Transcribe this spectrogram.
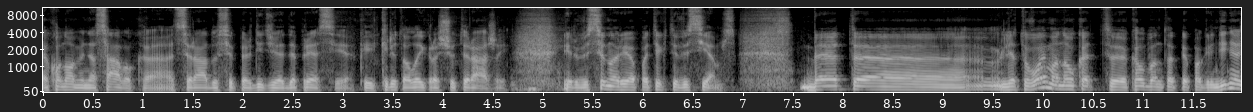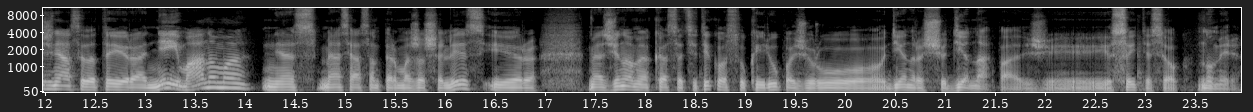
ekonominė savoka atsiradusi per didžiąją depresiją, kai krito laikraščių tiražai. Ir visi norėjo patikti visiems. Bet Lietuvoje manau, kad kalbant apie pagrindinę žiniasklaidą tai yra neįmanoma, nes mes esam per maža šalis ir mes žinome, kas atsitiko su kairių pažiūrų dienraščiu diena, pavyzdžiui, jisai tiesiog numirė.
